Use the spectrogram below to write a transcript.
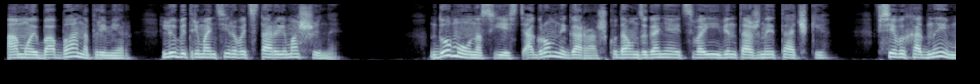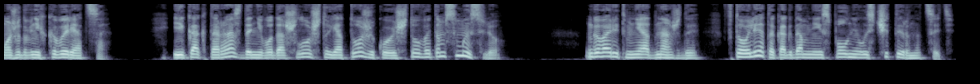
А мой баба, например, любит ремонтировать старые машины. Дома у нас есть огромный гараж, куда он загоняет свои винтажные тачки. Все выходные может в них ковыряться. И как-то раз до него дошло, что я тоже кое-что в этом смыслю. Говорит мне однажды, в то лето, когда мне исполнилось 14.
